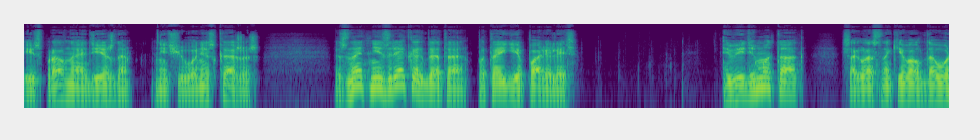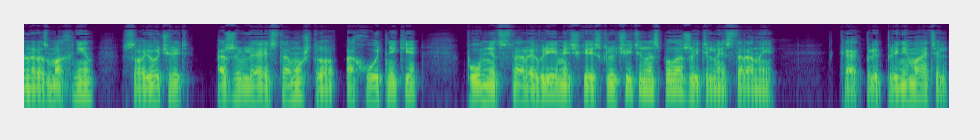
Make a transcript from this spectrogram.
радуются. Исправная одежда, ничего не скажешь. Знать не зря когда-то по тайге парились. Видимо, так, согласно кивал довольно Размахнин, в свою очередь оживляясь тому, что охотники помнят старое времечко исключительно с положительной стороны. Как предприниматель,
